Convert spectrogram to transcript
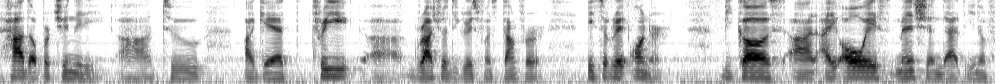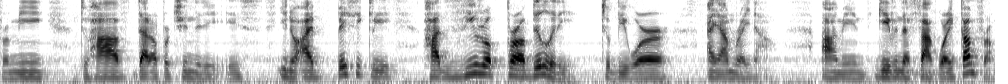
had the opportunity uh, to uh, get three uh, graduate degrees from Stanford, it's a great honor because uh, I always mention that, you know, for me to have that opportunity is, you know, I basically had zero probability to be where I am right now. I mean, given the fact where I come from,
